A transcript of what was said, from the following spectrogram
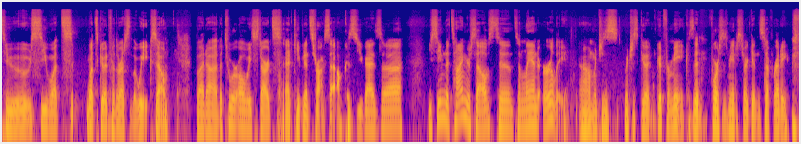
to see what's what's good for the rest of the week. So, but uh the tour always starts at keeping it strong style because you guys uh you seem to time yourselves to to land early, um, which is which is good. Good for me because it forces me to start getting stuff ready.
